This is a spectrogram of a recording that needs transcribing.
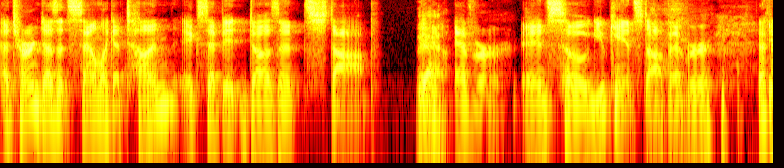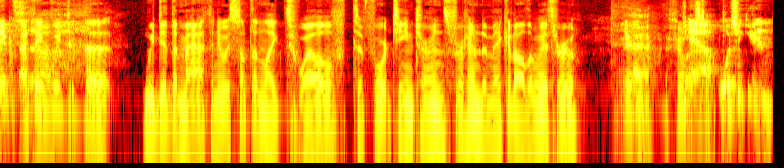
a turn doesn't sound like a ton, except it doesn't stop yeah. ever, and so you can't stop ever. I think It's, I think we uh, did the we did the math and it was something like twelve to fourteen turns for him to make it all the way through. Yeah, if he yeah, stop. which again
